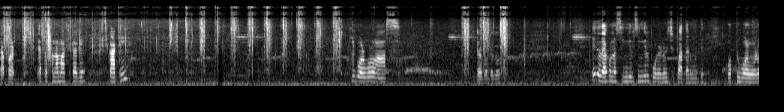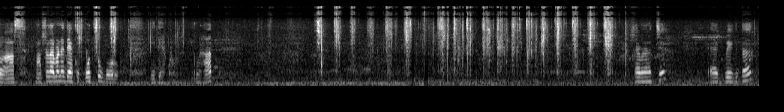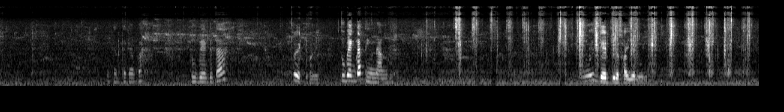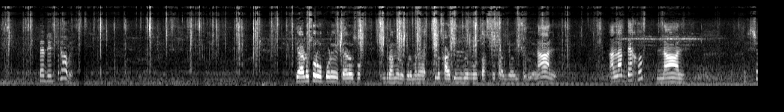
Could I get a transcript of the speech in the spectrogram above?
তারপর এতখানা মাছটা আগে কাটি। কি বড় বড় আঁশ। এরকম দেখো এই তো দেখো না সিঙ্গেল সিঙ্গেল পড়ে রয়েছে পাতার মধ্যে। কত বড় বড় আঁশ। মাছটা তার মানে দেখো কত বড়। এই দেখো আমার হাত। তার মানে হচ্ছে এক বেগদা এখান থেকে আবার দু বেগদা একটুখানি। দু বেগদা তিন আঙুল। ওই দেড় কিলো সাইজের রুই এটা দেড় কিলো হবে? তেরোশোর ওপরে তেরোশো গ্রামের ওপরে মানে এক কিলো সাড়ে তিনশো চারশো পাঁচ জায়গায় চলে যায়। লাল। কালার দেখো লাল। দেখছ?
